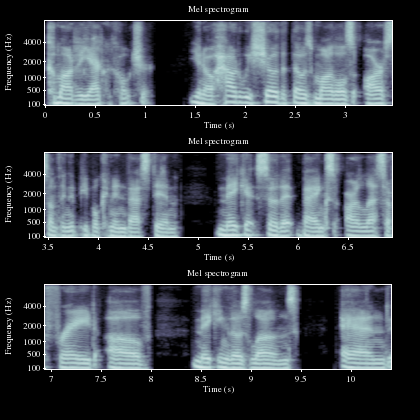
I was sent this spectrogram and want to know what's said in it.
commodity agriculture. You know, how do we show that those models are something that people can invest in? Make it so that banks are less afraid of making those loans and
